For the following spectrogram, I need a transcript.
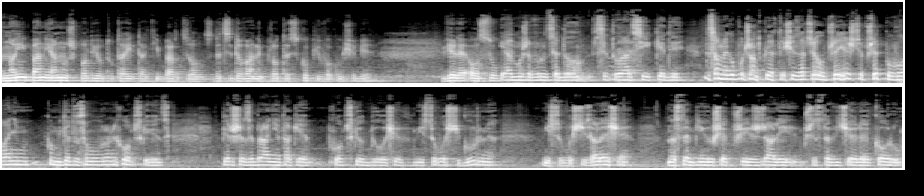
No i pan Janusz podjął tutaj taki bardzo zdecydowany protest, skupił wokół siebie wiele osób. Ja może wrócę do sytuacji, kiedy do samego początku, jak to się zaczęło, jeszcze przed powołaniem Komitetu Samoobrony Chłopskiej, więc pierwsze zebranie takie chłopskie odbyło się w miejscowości Górne, w miejscowości Zalesie. Następnie już jak przyjeżdżali przedstawiciele koru,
